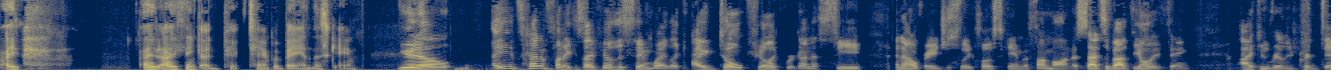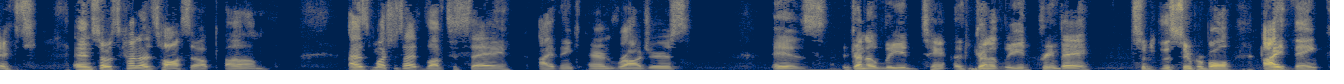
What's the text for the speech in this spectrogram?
I I, I think I'd pick Tampa Bay in this game. You know, it's kind of funny because I feel the same way. Like, I don't feel like we're gonna see an outrageously close game. If I'm honest, that's about the only thing I can really predict. And so it's kind of a toss up. Um, as much as I'd love to say, I think Aaron Rodgers is gonna lead gonna lead Green Bay to the Super Bowl. I think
